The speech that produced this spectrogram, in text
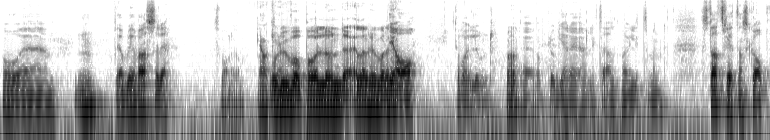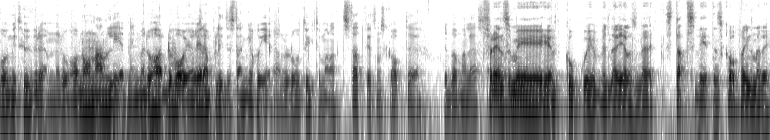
Och eh, mm, jag blev varse det småningom. Okej. Och du var på Lund eller hur var det? Ja, jag var i Lund Ja. eh, och pluggade lite allt möjligt. Men statsvetenskap var mitt huvudämne då av någon anledning. Men då, hade, då var jag redan politiskt engagerad och då tyckte man att statsvetenskap det, det bör man läsa. För en som är helt koko i huvudet när det gäller där statsvetenskap, vad innebär det?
